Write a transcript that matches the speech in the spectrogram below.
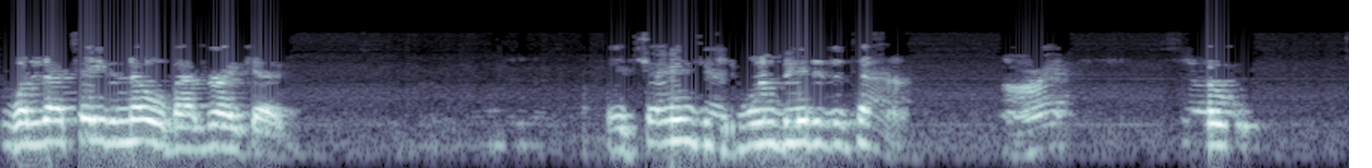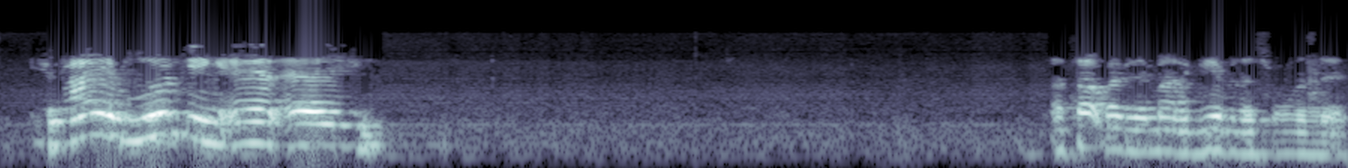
what did I tell you to know about gray code? It changes one bit at a time. Alright? So if I am looking at a I thought maybe they might have given us one that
